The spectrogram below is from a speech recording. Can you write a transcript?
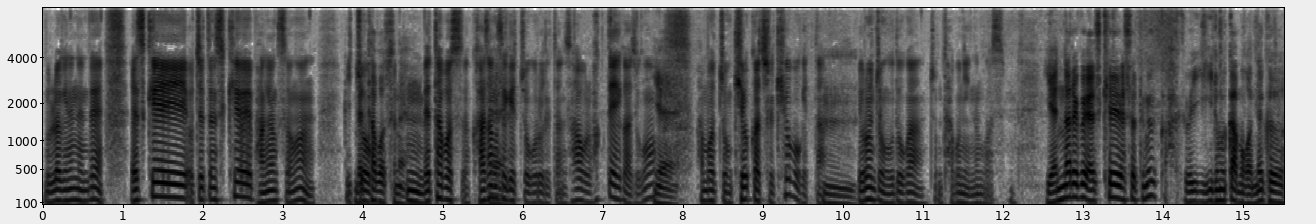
놀라긴 했는데 SK 어쨌든 스퀘어의 방향성은 이쪽 메타버스네. 음, 메타버스 가상 세계 예. 쪽으로 일단 사업을 확대해 가지고 예. 한번 좀 기업 가치를 키워 보겠다. 음. 이런 좀 의도가 좀 다분히 있는 것 같습니다. 옛날에 그 SK에 했었던 그, 아, 그 이름을 까먹었네. 그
